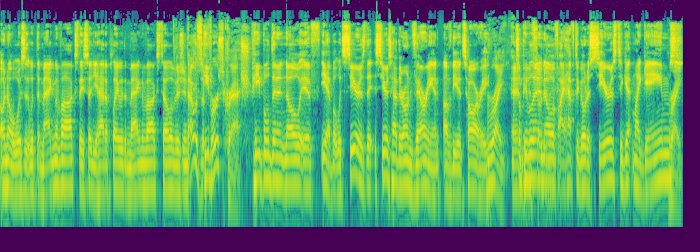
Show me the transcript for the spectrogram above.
Oh no, was it with the Magnavox? They said you had to play with the Magnavox television. that was the People- first crash. People didn't know if yeah, but with Sears, they, Sears had their own variant of the Atari, Right. so And people didn't did- know if I have to go to Sears to get my games. Right.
